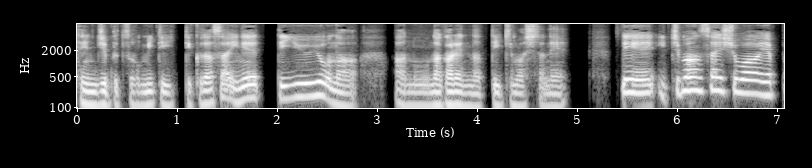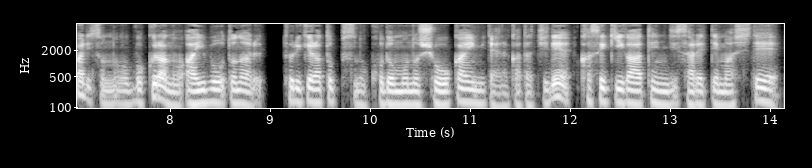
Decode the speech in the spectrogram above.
展示物を見ていってくださいねっていうような、あの、流れになっていきましたね。で、一番最初はやっぱりその僕らの相棒となるトリケラトプスの子供の紹介みたいな形で化石が展示されてまして、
